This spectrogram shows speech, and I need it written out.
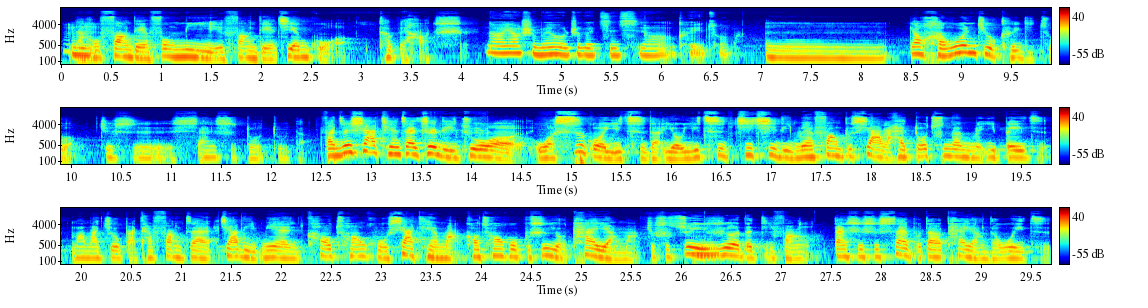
然后放点蜂蜜，放点坚果，特别好吃。那要是没有这个机器，要可以做吗？嗯，要恒温就可以做，就是三十多度的。反正夏天在这里做，我试过一次的。有一次机器里面放不下了，还多出那么一杯子，妈妈就把它放在家里面靠窗户。夏天嘛，靠窗户不是有太阳嘛，就是最热的地方，但是是晒不到太阳的位置，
